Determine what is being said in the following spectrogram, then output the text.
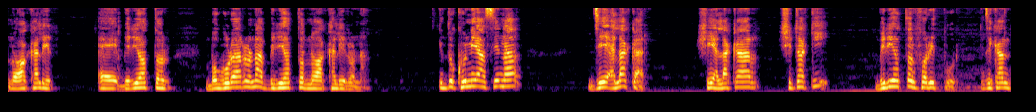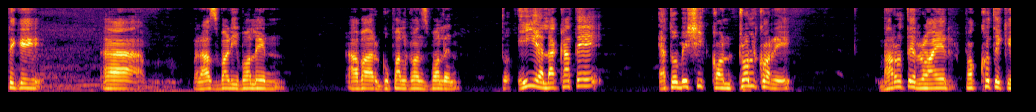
নোয়াখালীর বৃহত্তর বগুড়ারও না, বৃহত্তর নোয়াখালীরও না। কিন্তু খুনি হাসিনা যে এলাকার, সেই এলাকার সেটা কি? বৃহত্তর ফরিদপুর, যেখান থেকে রাজবাড়ি বলেন, আবার গোপালগঞ্জ বলেন। তো এই এলাকাতে এত বেশি কন্ট্রোল করে ভারতের রয়ের পক্ষ থেকে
